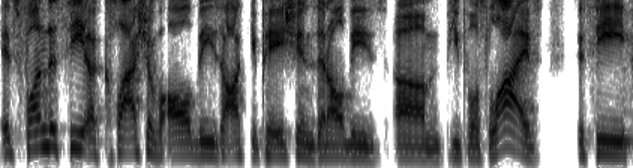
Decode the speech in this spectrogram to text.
it's fun to see a clash of all these occupations and all these um, people's lives to see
